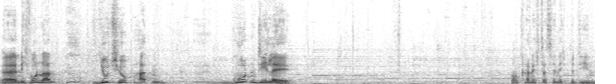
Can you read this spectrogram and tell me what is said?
Äh, nicht wundern. YouTube hat einen guten Delay. Warum kann ich das hier nicht bedienen?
